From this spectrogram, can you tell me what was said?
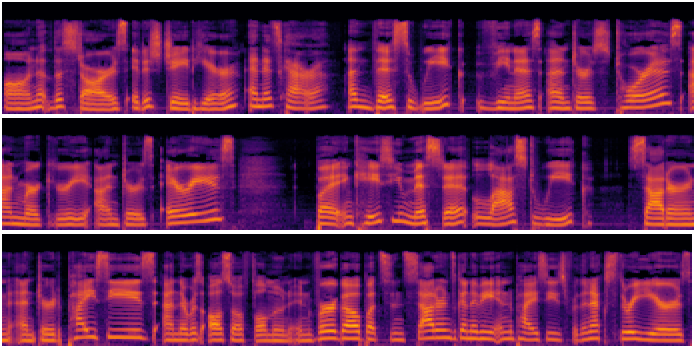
on the stars. It is Jade here. And it's Kara. And this week, Venus enters Taurus and Mercury enters Aries. But in case you missed it, last week, Saturn entered Pisces, and there was also a full moon in Virgo. But since Saturn's going to be in Pisces for the next three years,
